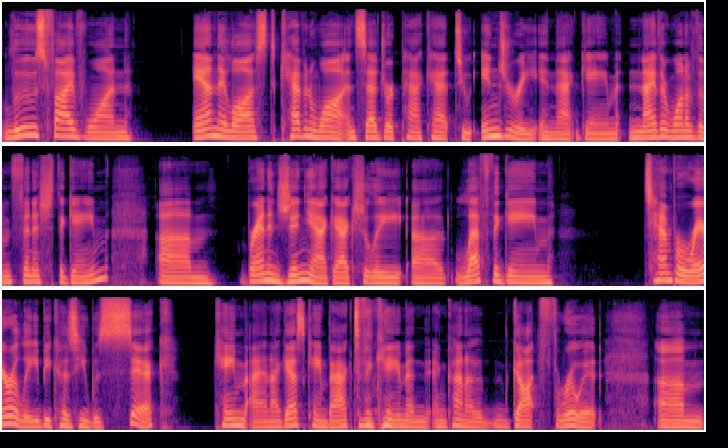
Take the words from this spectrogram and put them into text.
Lose five one and they lost Kevin Waugh and Cedric Paquette to injury in that game. Neither one of them finished the game. Um, Brandon Gignac actually uh, left the game temporarily because he was sick. Came and I guess came back to the game and and kind of got through it. Um,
